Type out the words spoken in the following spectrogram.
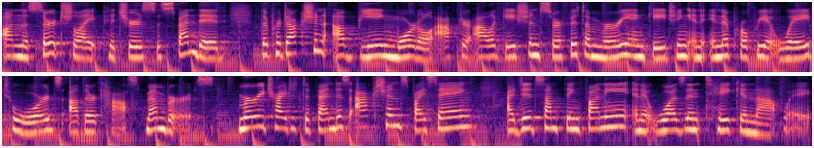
on the Searchlight Pictures suspended the production of Being Mortal after allegations surfaced of Murray engaging in an inappropriate way towards other cast members. Murray tried to defend his actions by saying, I did something funny and it wasn't taken that way.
